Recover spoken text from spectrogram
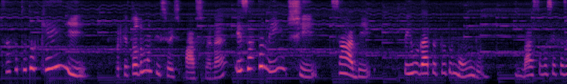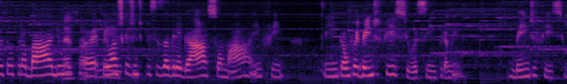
estava tudo ok, Porque todo mundo tem seu espaço, né? exatamente, sabe? Tem lugar para todo mundo. Basta você fazer teu trabalho. É, eu acho que a gente precisa agregar, somar, enfim. Então foi bem difícil assim para mim, bem difícil.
